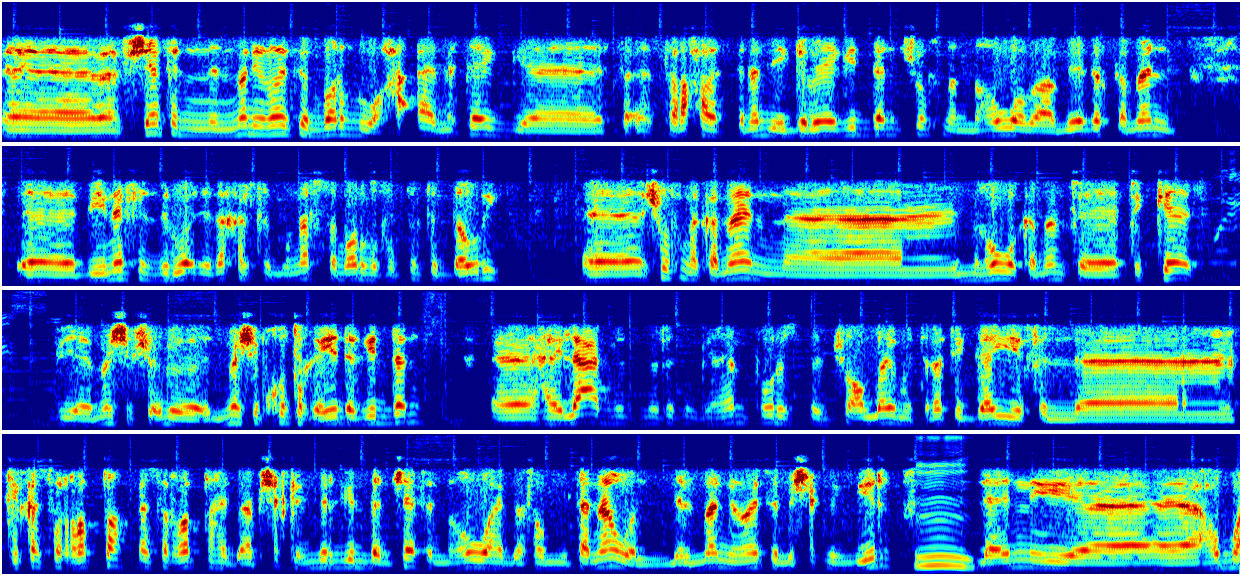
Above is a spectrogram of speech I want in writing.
آه شايف إن المان يونايتد برضه حقق نتائج آه الصراحه السنة دي إيجابية جدا. شفنا إن هو بيقدر كمان آه بينافس دلوقتي دخل في المنافسة برضه في بطولة الدوري. شفنا كمان إن هو كمان في الكاس. ماشي ماشي بخطة جيدة جدا. آه هيلاعب نوتنجهام فورست إن شاء الله يوم الثلاث الجاي في في كأس الرابطة. كأس الرابطة هيبقى بشكل كبير جدا. شايف إن هو هيبقى في المتناول للمان يونايتد بشكل كبير. لأن آه هم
